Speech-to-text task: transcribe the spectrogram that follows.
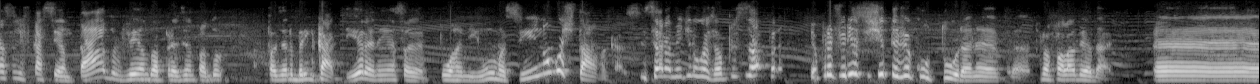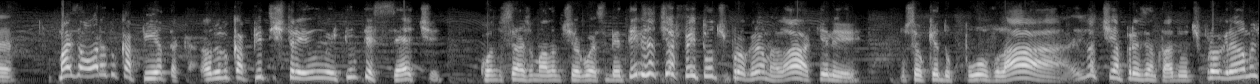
essa de ficar sentado vendo o apresentador fazendo brincadeira, nem essa porra nenhuma, assim, e não gostava, cara. Sinceramente, não gostava. Eu, precisava, eu preferia assistir TV Cultura, né, pra, pra falar a verdade. É, Mas a Hora do Capeta, cara, a Hora do Capeta estreou em 87, quando o Sérgio Malandro chegou ao SBT. Ele já tinha feito outros programas lá, aquele não sei o que do povo lá, ele já tinha apresentado outros programas,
